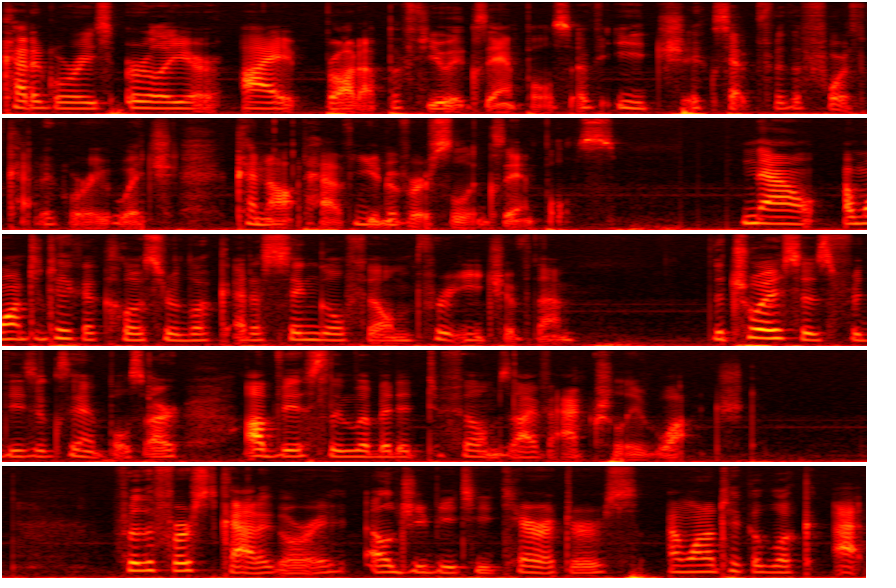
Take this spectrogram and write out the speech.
categories earlier, I brought up a few examples of each except for the fourth category, which cannot have universal examples. Now, I want to take a closer look at a single film for each of them. The choices for these examples are obviously limited to films I've actually watched. For the first category, LGBT characters, I want to take a look at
